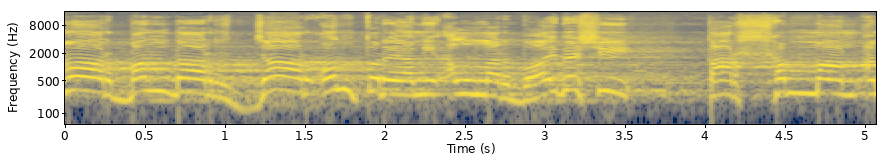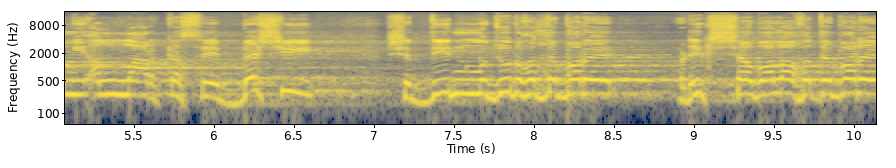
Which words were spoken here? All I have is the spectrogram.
আমার বান্দার যার অন্তরে আমি আল্লাহর ভয় বেশি, তার সম্মান আমি আল্লাহর কাছে বেশি। সে দিন মজুর হতে পারে রিক্সাওয়ালা হতে পারে,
